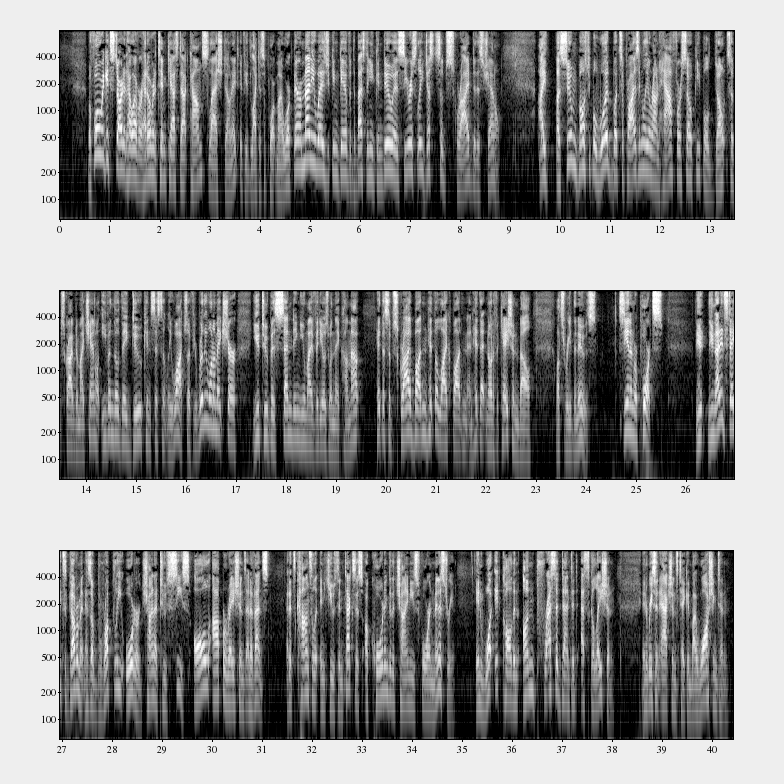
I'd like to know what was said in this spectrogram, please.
Before we get started, however, head over to timcast.com slash donate if you'd like to support my work. There are many ways you can give, but the best thing you can do is seriously just subscribe to this channel. I assumed most people would, but surprisingly, around half or so people don't subscribe to my channel, even though they do consistently watch. So if you really want to make sure YouTube is sending you my videos when they come out, hit the subscribe button, hit the like button, and hit that notification bell. Let's read the news. CNN reports the, the United States government has abruptly ordered China to cease all operations and events at its consulate in Houston, Texas, according to the Chinese Foreign Ministry, in what it called an unprecedented escalation in recent actions taken by Washington.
